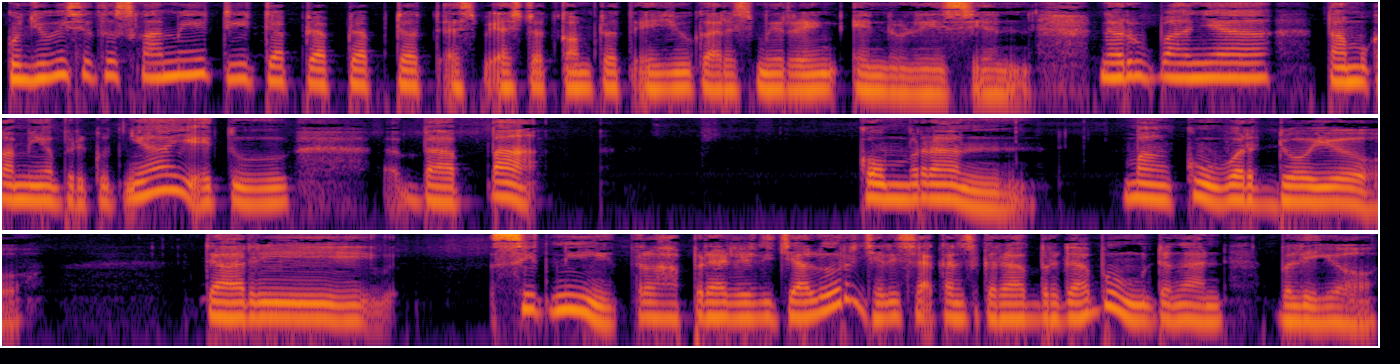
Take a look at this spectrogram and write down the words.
Kunjungi situs kami di www.sbs.com.au garis miring Indonesian. Nah rupanya tamu kami yang berikutnya yaitu Bapak Komran Mangku Werdoyo dari Sydney telah berada di jalur, jadi saya akan segera bergabung dengan beliau.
